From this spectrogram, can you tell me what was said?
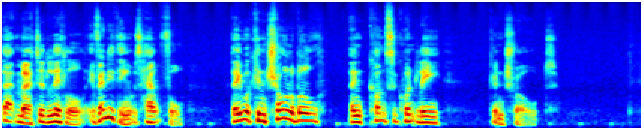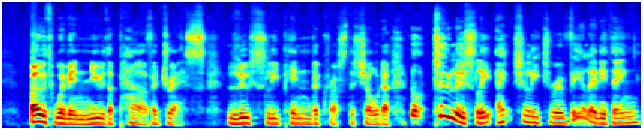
that mattered little. If anything, it was helpful. They were controllable and consequently controlled. Both women knew the power of a dress loosely pinned across the shoulder, not too loosely actually to reveal anything,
